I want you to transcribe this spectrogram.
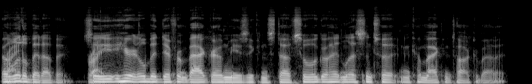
a little bit of it. So Right. you hear a little bit different background music and stuff. So we'll go ahead and listen to it and come back and talk about it.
